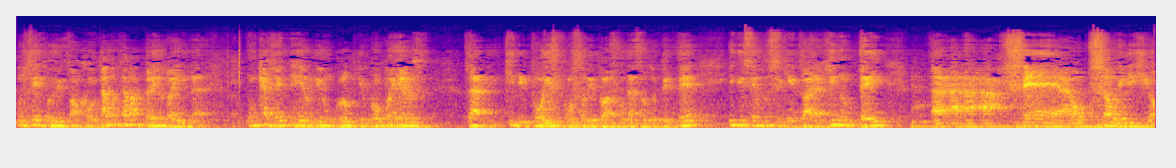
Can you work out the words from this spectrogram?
Não sei se o Rio Falcão estava, estava preso ainda em que a gente reuniu um grupo de companheiros, sabe, que depois consolidou a fundação do PT, e dissemos o seguinte, olha, aqui não tem a, a, a fé, a opção religiosa.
